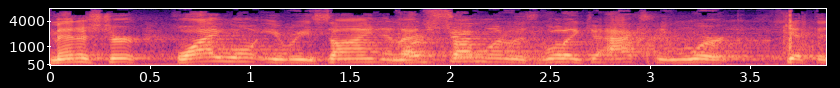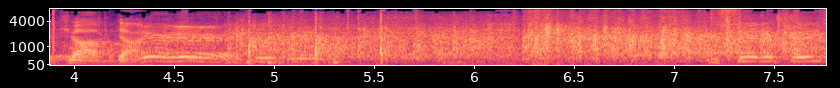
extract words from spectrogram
Minister, why won't you resign and let Question. someone who's willing to actually work get the job done? Here, here. You seated, please.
